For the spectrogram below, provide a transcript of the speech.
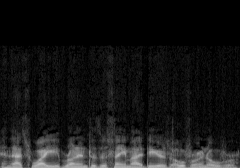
and that's why you run into the same ideas over and over.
